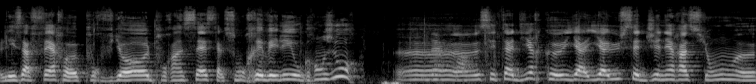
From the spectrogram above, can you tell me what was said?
les affaires euh, pour viol, pour inceste, elles sont révélées au grand jour. Euh, c'est-à-dire qu'il y, y, a eu cette génération, euh,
